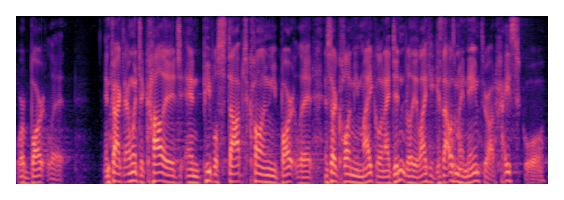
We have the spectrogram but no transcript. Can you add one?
or Bartlett. In fact, I went to college and people stopped calling me Bartlett and started calling me Michael, and I didn't really like it because that was my name throughout high school.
